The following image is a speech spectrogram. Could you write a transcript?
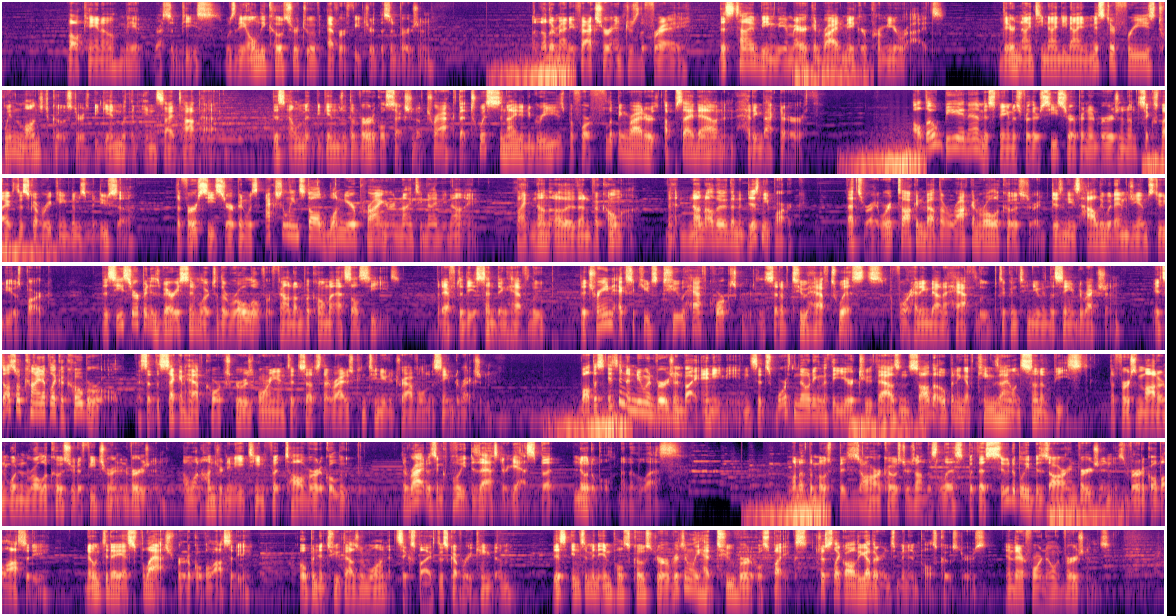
Volcano, may it rest in peace, was the only coaster to have ever featured this inversion. Another manufacturer enters the fray, this time being the American ride maker Premier Rides. Their 1999 Mr. Freeze twin launched coasters begin with an inside top hat. This element begins with a vertical section of track that twists 90 degrees before flipping riders upside down and heading back to Earth. Although B&M is famous for their Sea Serpent inversion on Six Flags Discovery Kingdom's Medusa, the first Sea Serpent was actually installed one year prior in 1999 by none other than Vekoma, and none other than a Disney park. That's right, we're talking about the Rock and Roller Coaster at Disney's Hollywood MGM Studios park. The Sea Serpent is very similar to the rollover found on Vekoma SLCs, but after the ascending half loop, the train executes two half corkscrews instead of two half twists, before heading down a half loop to continue in the same direction. It's also kind of like a Cobra roll, except the second half corkscrew is oriented such that riders continue to travel in the same direction. While this isn't a new inversion by any means, it's worth noting that the year 2000 saw the opening of Kings Island Son of Beast, the first modern wooden roller coaster to feature an inversion, a 118 foot tall vertical loop. The ride was a complete disaster, yes, but notable nonetheless. One of the most bizarre coasters on this list with a suitably bizarre inversion is Vertical Velocity, known today as Flash Vertical Velocity. Opened in 2001 at Six Flags Discovery Kingdom, this Intamin Impulse coaster originally had two vertical spikes, just like all the other Intamin Impulse coasters, and therefore no inversions.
